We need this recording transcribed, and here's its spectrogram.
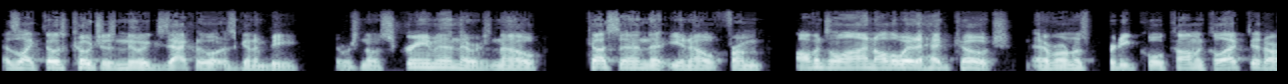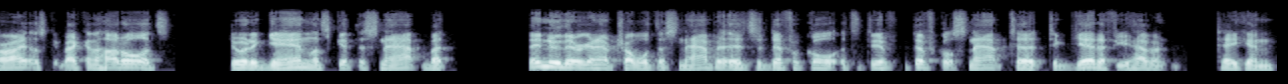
is like those coaches knew exactly what was going to be. There was no screaming, there was no cussing. That you know from offensive line all the way to head coach, everyone was pretty cool, calm, and collected. All right, let's get back in the huddle. Let's do it again. Let's get the snap. But they knew they were going to have trouble with the snap. It's a difficult, it's a diff- difficult snap to to get if you haven't taken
